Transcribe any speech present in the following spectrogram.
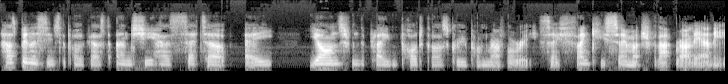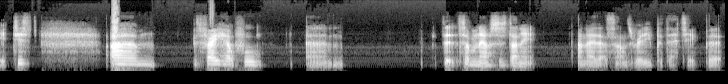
has been listening to the podcast and she has set up a Yarns from the Plain podcast group on Ravelry. So thank you so much for that, Rally Annie. It just um, it's very helpful um, that someone else has done it. I know that sounds really pathetic, but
